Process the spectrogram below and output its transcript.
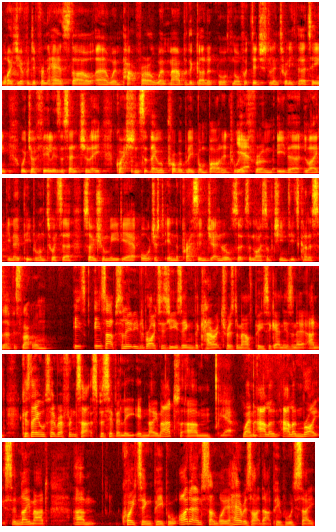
Why do you have a different hairstyle uh, when Pat Farrell went mad with a gun at North Norfolk Digital in 2013? Which I feel is essentially questions that they were probably bombarded with Yeah. from either like you know people on Twitter, social media, or just in the press in general. So it's a nice opportunity to kind of surface that one. It's it's absolutely the writers using the character as the mouthpiece again, isn't it? And because they also reference that specifically in Nomad. Um, Yeah. When Alan Alan writes in Nomad, um, quoting people, I don't understand why your hair is like that. People would say,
